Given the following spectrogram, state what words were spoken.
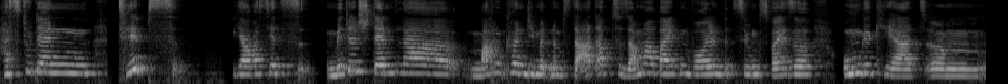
Hast du denn Tipps, ja, was jetzt Mittelständler machen können, die mit einem Startup zusammenarbeiten wollen, beziehungsweise umgekehrt? Ähm,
